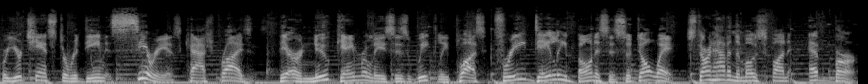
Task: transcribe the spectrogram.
for your chance to redeem serious cash prizes. There are new game releases weekly, plus free daily bonuses. So don't wait. Start having the most fun ever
